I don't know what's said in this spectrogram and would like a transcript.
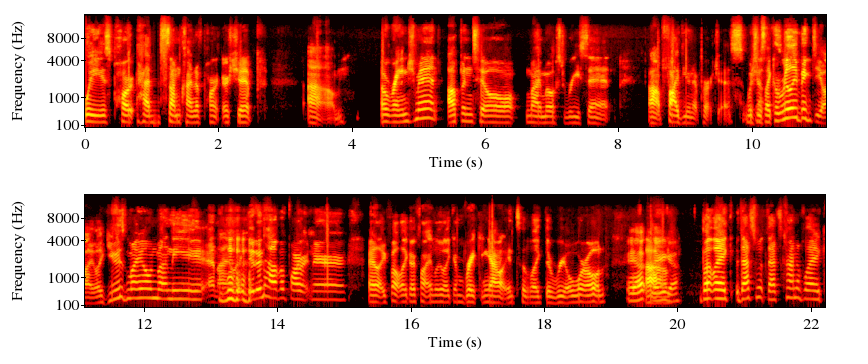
always part had some kind of partnership um, arrangement up until my most recent uh, five unit purchase, which is like a really big deal. I like used my own money and I like, didn't have a partner. I like felt like I finally like am breaking out into like the real world Yeah, there Um, you go. but like that's what that's kind of like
